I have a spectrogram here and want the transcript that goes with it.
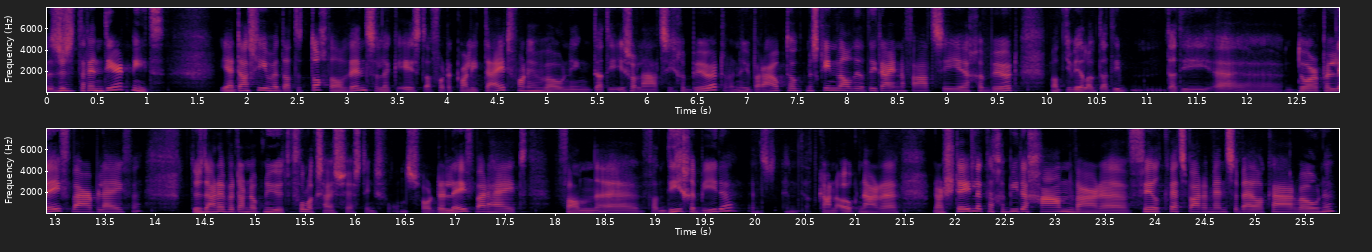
Dus het rendeert niet ja, dan zien we dat het toch wel wenselijk is dat voor de kwaliteit van hun woning dat die isolatie gebeurt. En überhaupt ook misschien wel dat die renovatie uh, gebeurt. Want je wil ook dat die, dat die uh, dorpen leefbaar blijven. Dus daar hebben we dan ook nu het Volkshuisvestingsfonds voor de leefbaarheid van, uh, van die gebieden. En, dat kan ook naar, uh, naar stedelijke gebieden gaan, waar uh, veel kwetsbare mensen bij elkaar wonen,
